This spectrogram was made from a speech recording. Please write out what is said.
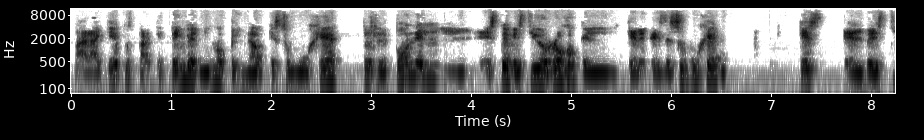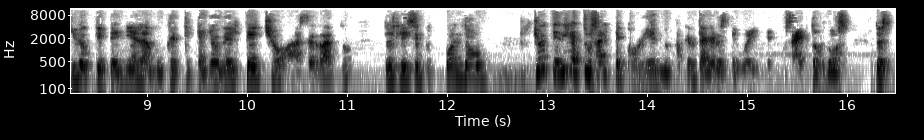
¿para qué? Pues para que tenga el mismo peinado que su mujer. Entonces le pone el, este vestido rojo que, que es de su mujer, que es el vestido que tenía la mujer que cayó del techo hace rato. Entonces le dice, pues cuando yo te diga, tú salte corriendo, para que no te agarre este güey, o sea, Héctor 2. Entonces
